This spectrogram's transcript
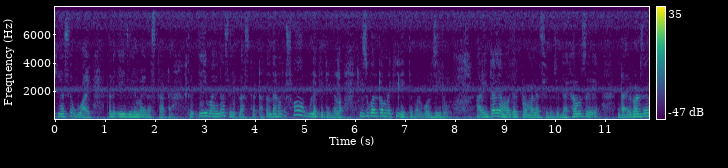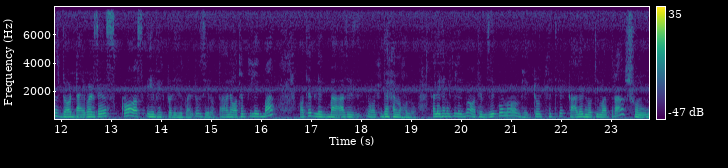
কি আছে? ওয়াই তাহলে এই যে মাইনাস কাটা। তো এই মাইনাস এই প্লাস কাটা। তাহলে দেখো তো সবগুলো কেটে গেল। ইজুকালটা আমরা কি লিখতে পারব? জিরো আর এটাই আমাদের প্রমাণে ছিল যে দেখাও যে divergence dot divergence cross A vector is to zero তাহলে অথব কি লিখবা? অথব লিখবা যে দেখানো হলো। তাহলে এখানে কি লিখব? অথব যে কোনো ভেক্টর ক্ষেত্রে কালের নতিমাত্রা শূন্য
